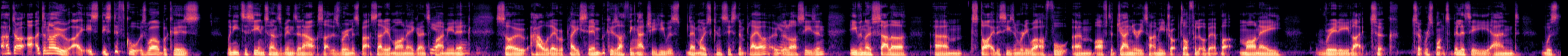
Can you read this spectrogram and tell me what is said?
I don't, I don't know. I, it's it's difficult as well because we need to see in terms of ins and outs. Like there's rumours about Sadio Mane going to Yeah, Bayern Munich. yeah. So how will they replace him? Because I think actually he was their most consistent player over Yeah. the last season. Even though Salah um, started the season really well, I thought um, after January time he dropped off a little bit. But Mane really like took took responsibility and was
